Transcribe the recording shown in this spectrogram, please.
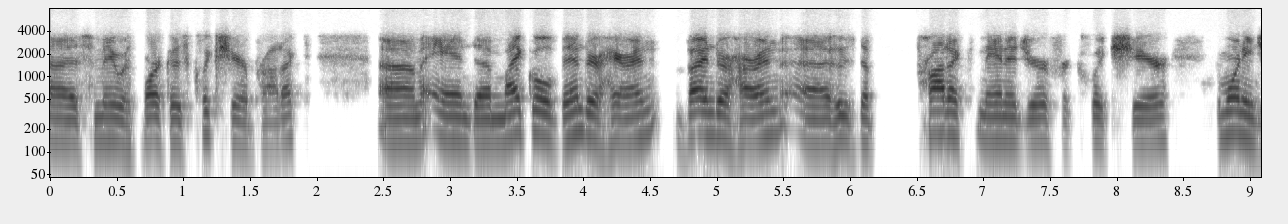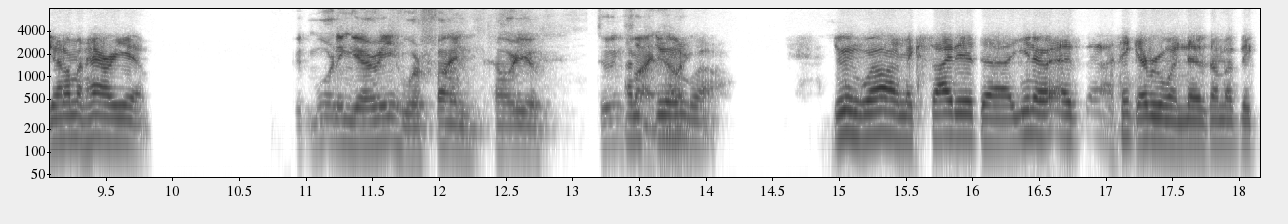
uh, is familiar with Barco's ClickShare product. Um, and uh, Michael Vanderheeren, Vanderheeren uh, who's the product manager for ClickShare. Good morning, gentlemen. How are you? Good morning, Gary. We're fine. How are you? Doing fine. I'm doing well. Doing well. I'm excited. Uh, you know, as I think everyone knows, I'm a big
